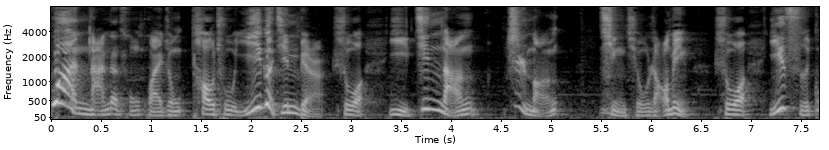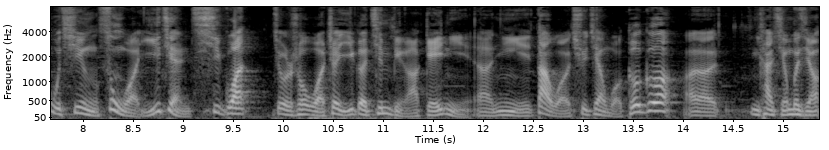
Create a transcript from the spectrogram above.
万难的从怀中掏出一个金饼，说以金囊制猛，请求饶命。说以此故卿送我一件七官，就是说我这一个金饼啊给你，呃，你带我去见我哥哥，呃，你看行不行？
